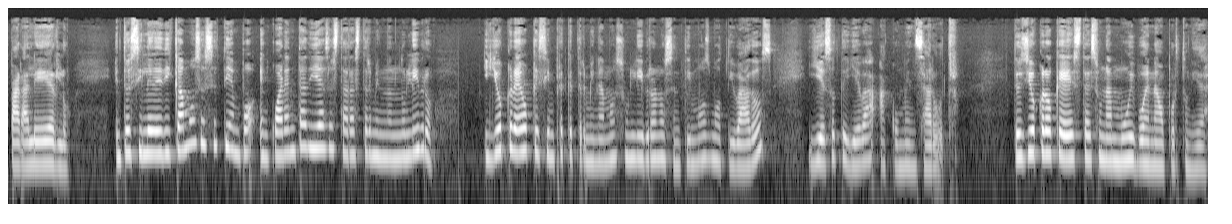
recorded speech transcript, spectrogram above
para leerlo. Entonces, si le dedicamos ese tiempo, en 40 días estarás terminando un libro. Y yo creo que siempre que terminamos un libro nos sentimos motivados y eso te lleva a comenzar otro. Entonces yo creo que esta es una muy buena oportunidad.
